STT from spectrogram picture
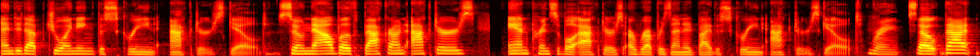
ended up joining the Screen Actors Guild. So now both background actors and principal actors are represented by the Screen Actors Guild. Right. So that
